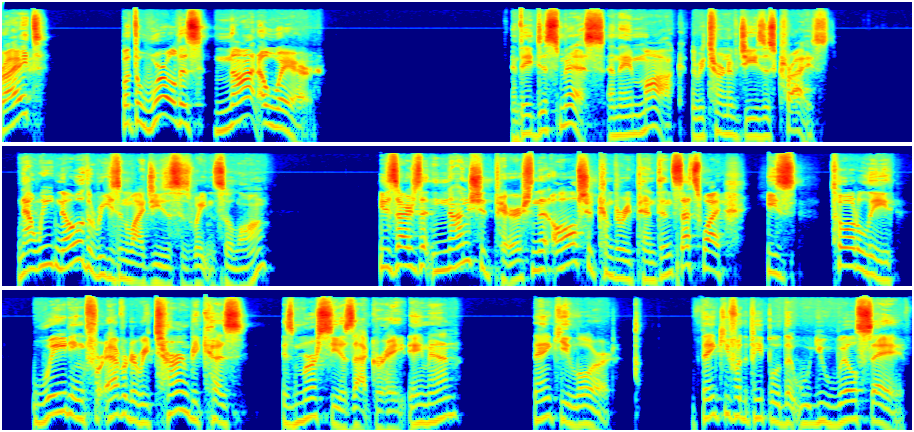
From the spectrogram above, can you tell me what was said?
right? But the world is not aware. And they dismiss and they mock the return of Jesus Christ. Now we know the reason why Jesus is waiting so long. He desires that none should perish and that all should come to repentance. That's why he's totally waiting forever to return because his mercy is that great. Amen. Thank you, Lord. Thank you for the people that you will save.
